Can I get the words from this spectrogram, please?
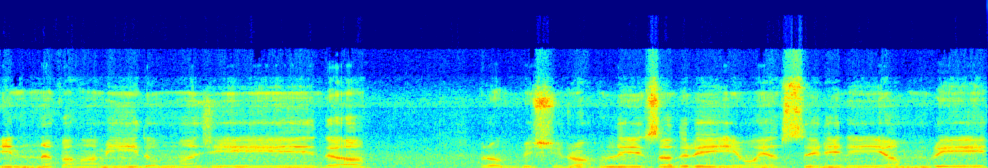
إنك حميد مجيد رب اشرح لي صدري ويسر لي أمري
